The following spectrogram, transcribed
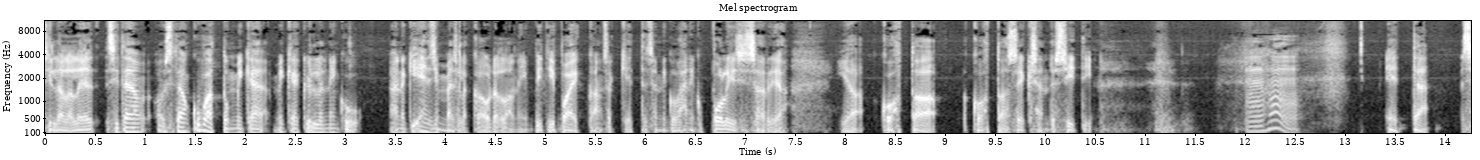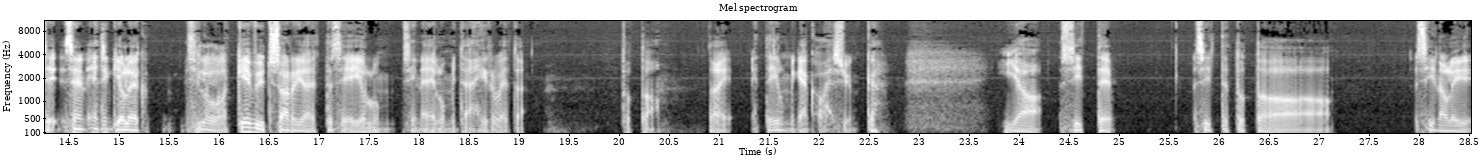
sillä lailla. sitä, sitä on kuvattu, mikä, mikä kyllä niin kuin ainakin ensimmäisellä kaudella niin piti paikkaansakin, että se on niin kuin vähän niin kuin poliisisarja ja kohtaa, kohtaa Sex and the Cityn. Mm-hmm. Että se, sen ensinkin oli sillä lailla kevyt sarja, että se ei ollut, siinä ei ollut mitään hirveätä, tota, tai että ei ollut mikään kauhean synkkä. Ja sitten, sitten tota, siinä oli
